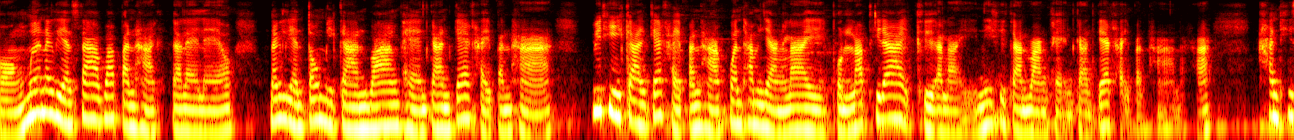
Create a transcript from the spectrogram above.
2 เมื่อนักเรียนทราบว่าปัญหาคืออะไรแล้ว นักเรียนต้องมีการวางแผนการแก้ไขปัญหา วิธีการแก้ไขปัญหาควรทำอย่างไร ผลลัพธ์ที่ได้คืออะไร นี่คือการวางแผนการแก้ไขปัญหานะคะ ขั้นที่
